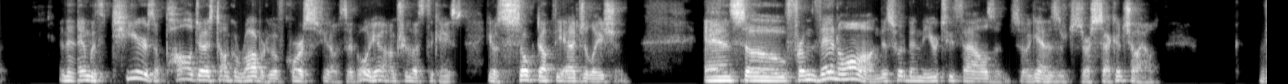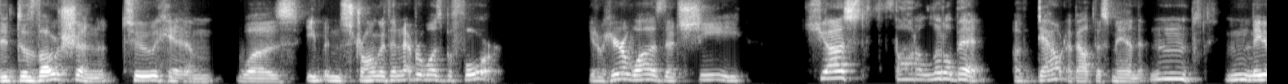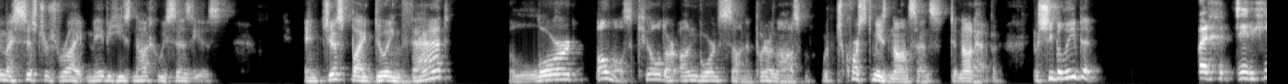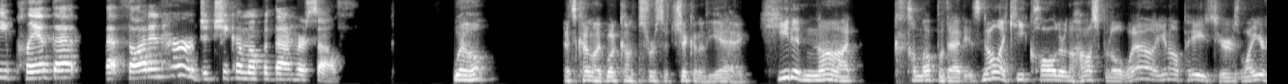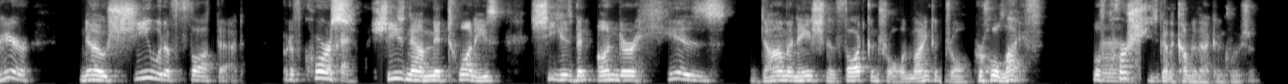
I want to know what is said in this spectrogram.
And then, with tears, apologized to Uncle Robert, who, of course, you know, said, "Oh yeah, I'm sure that's the case." You know, soaked up the adulation. And so from then on, this would have been the year 2000. So again, this is just our second child. The devotion to him was even stronger than it ever was before. You know, here it was that she just thought a little bit of doubt about this man that mm, mm, maybe my sister's right. Maybe he's not who he says he is. And just by doing that, the Lord almost killed our unborn son and put her in the hospital, which of course to me is nonsense. Did not happen. But she believed it. But did he plant that that thought in her, or did she come up with that herself? Well, it's kind of like what comes first, the chicken or the egg. He did not come up with that. It's not like he called her in the hospital. Well, you know, Paige, here's why you're here. No, she would have thought that. But of course, okay. she's now mid 20s. She has been under his domination and thought control and mind control her whole life. Well, of mm. course, she's going to come to that conclusion.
